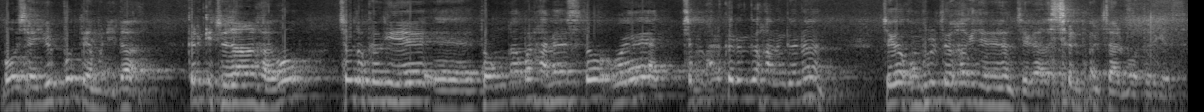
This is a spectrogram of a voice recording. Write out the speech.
모세 율법 때문이다. 그렇게 주장을 하고 저도 거기에 에, 동감을 하면서도 왜 정말 그런 거 하는 거는 제가 공부를 더 하기 전에는 제가 설명을 잘 못 드리겠어요.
